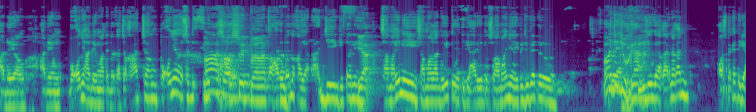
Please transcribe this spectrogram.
ada yang ada yang pokoknya ada yang mata berkaca-kacang. Pokoknya sedih ini Ah so terharu- sweet banget. terharu banget lah kayak anjing kita nih. Iya. Sama ini, sama lagu itu tiga hari untuk selamanya itu juga tuh. Oh itu juga. Itu juga karena kan ospeknya tiga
